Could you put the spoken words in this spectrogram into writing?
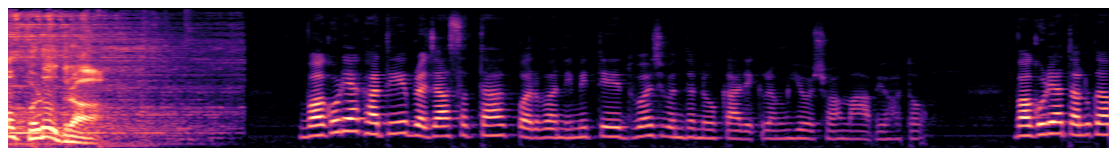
ઓફ વડોદરા વાઘોડિયા ખાતે પ્રજાસત્તાક પર્વ નિમિત્તે ધ્વજવંદનનો કાર્યક્રમ યોજવામાં આવ્યો હતો. વાઘોડિયા તાલુકા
